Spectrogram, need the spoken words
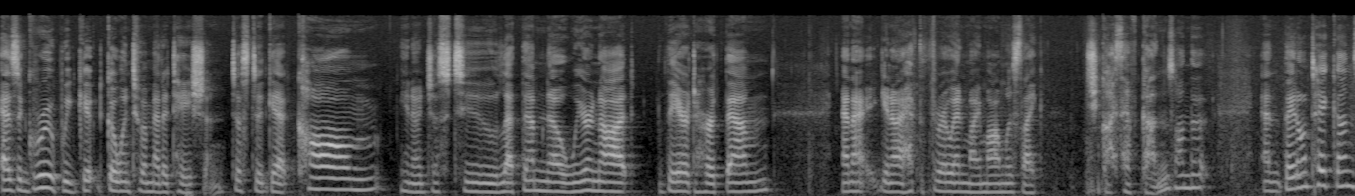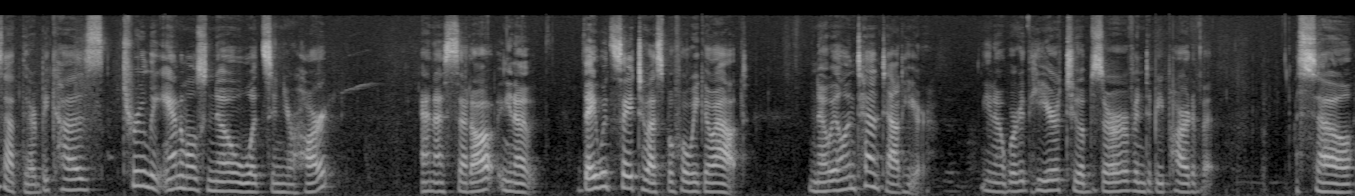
as a group, we get, go into a meditation just to get calm, you know, just to let them know we're not there to hurt them. And I, you know, I have to throw in. My mom was like, "Do you guys have guns on the?" And they don't take guns out there because truly, animals know what's in your heart. And I said, "Oh, you know," they would say to us before we go out, "No ill intent out here. You know, we're here to observe and to be part of it." So,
